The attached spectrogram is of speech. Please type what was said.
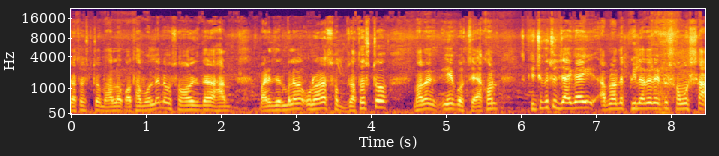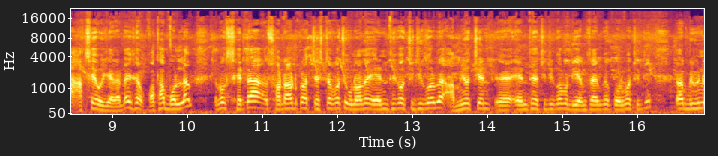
যথেষ্ট ভালো কথা বললেন এবং সহযোগিতার হাত বাড়িয়ে দেন বলে ওনারা সব যথেষ্টভাবে ইয়ে করছে। এখন কিছু কিছু জায়গায় আপনাদের পিলারের একটু সমস্যা আছে ওই জায়গাটায়, সব কথা বললাম এবং সেটা শর্ট আউট করার চেষ্টা করছি। ওনাদের এন্ড থেকেও চিঠি করবে, আমিও চেন এন্ড থেকে চিঠি করব, ডিএম সাহেবকে করব চিঠি, এবং বিভিন্ন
